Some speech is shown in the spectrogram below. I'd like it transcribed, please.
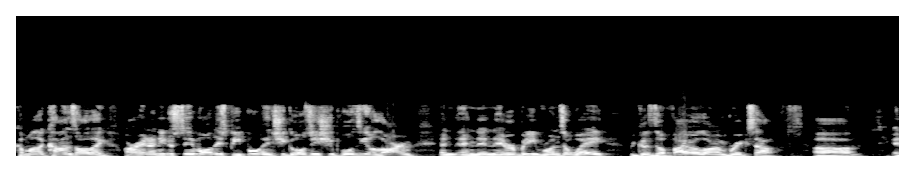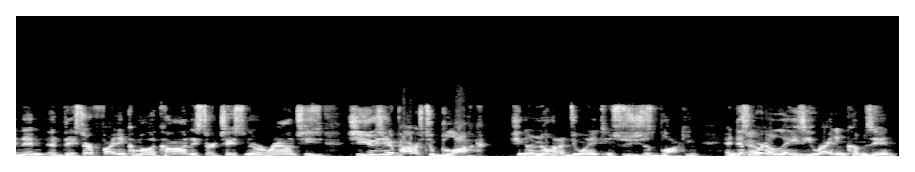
Kamala Khan's all like, all right, I need to save all these people. And she goes and she pulls the alarm and, and then everybody runs away because the fire alarm breaks out. Um, and then they start fighting Kamala Khan. They start chasing her around. She's she's using her powers to block. She doesn't know how to do anything, so she's just blocking. And this is where the lazy writing comes in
